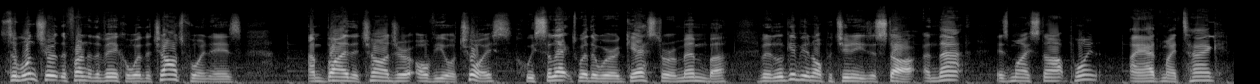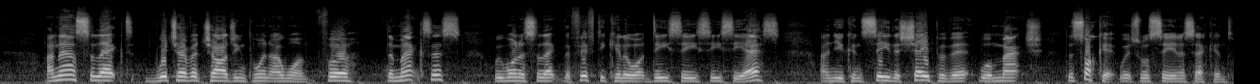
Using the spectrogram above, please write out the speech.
So once you're at the front of the vehicle where the charge point is and buy the charger of your choice, we select whether we're a guest or a member, but it'll give you an opportunity to start. And that is my start point. I add my tag. I now select whichever charging point I want. For the Maxus, we want to select the 50 kilowatt DC CCS and you can see the shape of it will match the socket which we'll see in a second.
